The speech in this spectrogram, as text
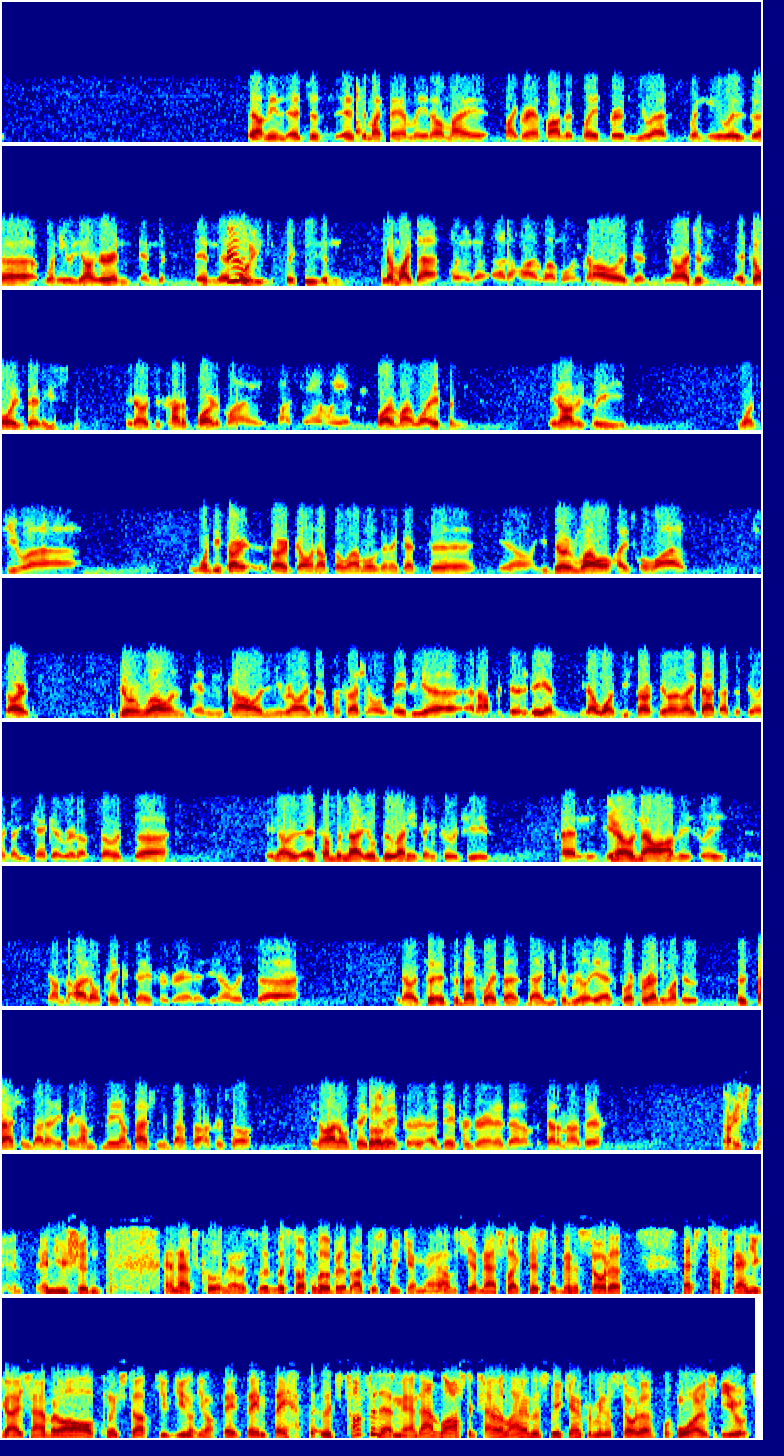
Yeah, I mean, it's just it's in my family. You know, my my grandfather played for the U.S. when he was uh when he was younger, and in the in the Really? 50s 60s, and you know, my dad played at, at a high level in college, and you know, I just it's always been you know just kind of part of my my family and part of my life, and you know, obviously, once you uh once you start start going up the levels and it gets to you know you're doing well high school wise, you start doing well in, in college and you realize that professional is maybe a, an opportunity and you know once you start feeling like that that's a feeling that you can't get rid of. So it's uh you know it's something that you'll do anything to achieve. And you know now obviously I'm, I don't take a day for granted you know it's uh you know it's it's the best life that that you could really ask for for anyone who who's passionate about anything I'm me I'm passionate about soccer so you know I don't take Love a day it. for a day for granted that I'm that I'm out there Nice, man, and you shouldn't, and that's cool, man. Let's let, let's talk a little bit about this weekend, man. Obviously, a match like this with Minnesota, that's tough, man. You guys have it all clinched up. You you know you know they they they it's tough for them, man. That loss to Carolina this weekend for Minnesota was huge.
